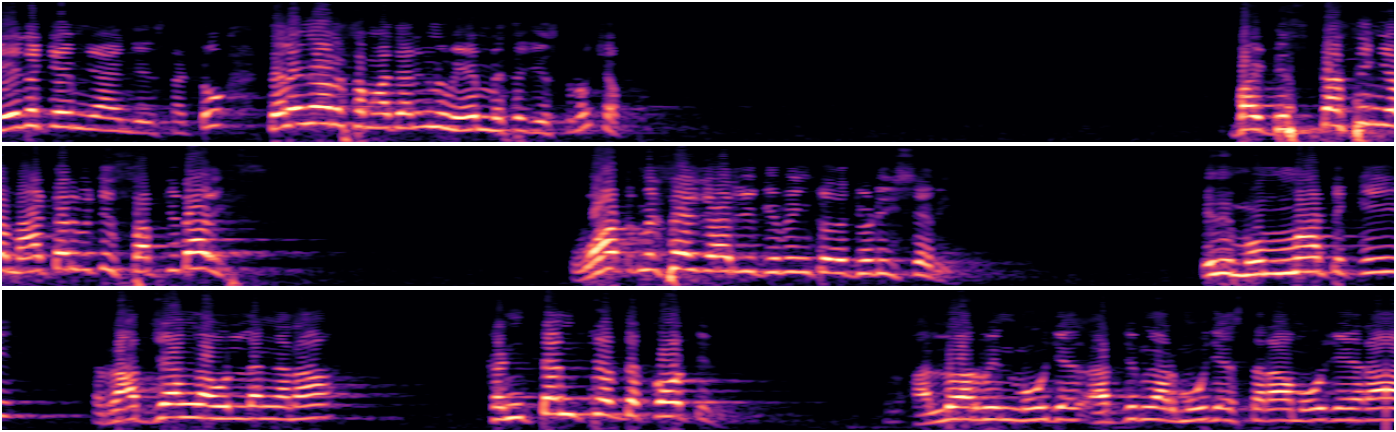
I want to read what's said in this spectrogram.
తేజకి ఏం న్యాయం చేసినట్టు తెలంగాణ సమాజానికి నువ్వు ఏం మెసేజ్ ఇస్తున్నావు చెప్పు. By discussing a matter which is subsidize what message are you giving to the judiciary ఇది ముమ్మాటికి రాజ్యాంగ ఉల్లంఘన కంటెంప్ట్ ఆఫ్ ద కోర్ట్ ఇది. అల్లు అరవింద్ మూవ్ చే అర్జున్ గారు మూవ్ చేస్తారా మూవ్ చేయరా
